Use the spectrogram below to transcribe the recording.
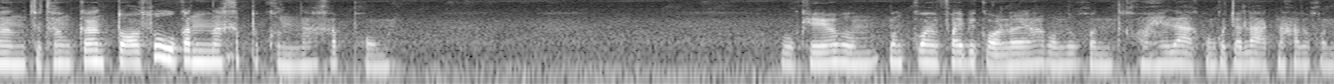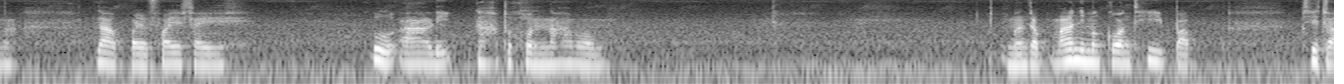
ลังจะทำการต่อสู้กันนะครับทุกคนนะครับผม โอเคครับผมมังกรไฟไปก่อนเลยนะครับผมทุกคนขอให้ลากผมก็จะลากนะครับทุกคนนะลากไปไฟใส่คู่อารินะครับทุกคนนะครับผม เหมือนกับม้านิมังกรที่ปรับที่จะ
